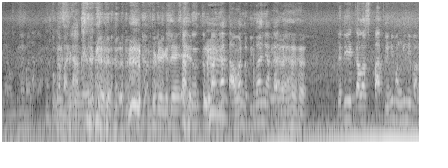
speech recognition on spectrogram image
Ya untungnya banyak ya. untungnya banyak. Untuk kayak gede. Satu untung banyak, kawan lebih banyak kan. ya. Jadi kalau sepatu ini bang gini bang,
